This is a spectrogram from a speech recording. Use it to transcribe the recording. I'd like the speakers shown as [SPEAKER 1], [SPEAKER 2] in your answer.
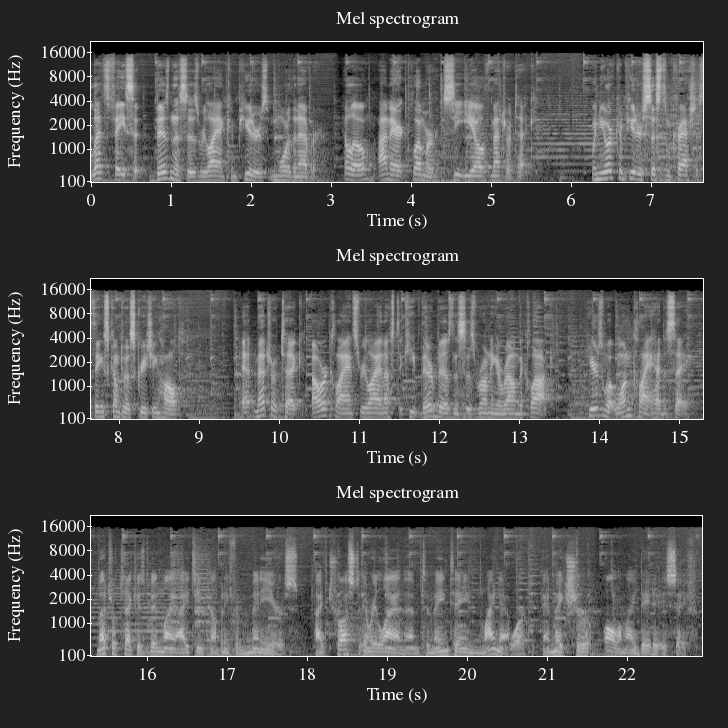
[SPEAKER 1] Let's face it, businesses rely on computers more than ever. Hello, I'm Eric Plummer, CEO of MetroTech. When your computer system crashes, things come to a screeching halt. At MetroTech, our clients rely on us to keep their businesses running around the clock. Here's what one client had to say.
[SPEAKER 2] MetroTech has been my IT company for many years. I trust and rely on them to maintain my network and make sure all of my data is safe.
